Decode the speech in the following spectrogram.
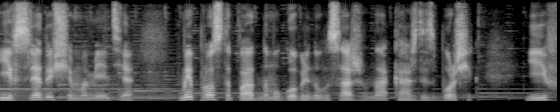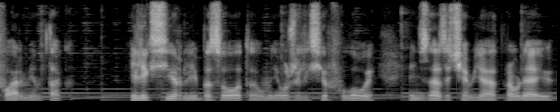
И в следующем моменте мы просто по одному гоблину высаживаем на каждый сборщик и фармим так эликсир, либо золото. У меня уже эликсир фуловый. Я не знаю, зачем я отправляю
